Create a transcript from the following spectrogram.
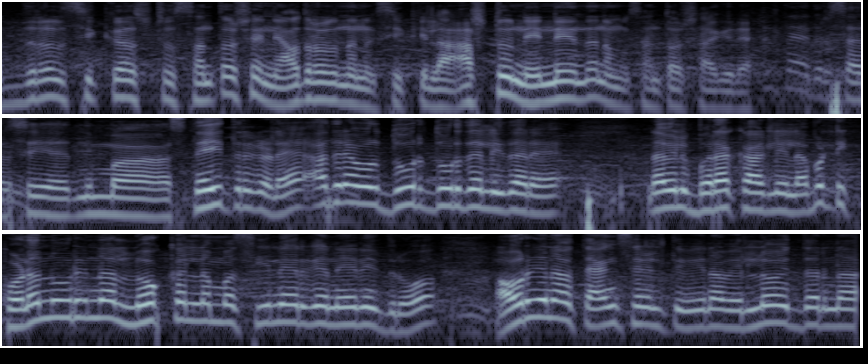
ಅದರಲ್ಲಿ ಸಿಕ್ಕಷ್ಟು ಸಂತೋಷ ಇನ್ಯಾವುದ್ರಲ್ಲೂ ನನಗೆ ಸಿಕ್ಕಿಲ್ಲ. ಅಷ್ಟು ನಿನ್ನೆಯಿಂದ ನಮಗೆ ಸಂತೋಷ ಆಗಿದೆ. ಸರ್ ನಿಮ್ಮ ಸ್ನೇಹಿತರುಗಳೇ, ಆದರೆ ಅವರು ದೂರ ದೂರದಲ್ಲಿದ್ದಾರೆ. ನಾವಿಲ್ಲಿ ಬರೋಕ್ಕಾಗಲಿಲ್ಲ. ಬಟ್ ಈ ಕೊಣನೂರಿನ ಲೋಕಲ್ ನಮ್ಮ ಸೀನಿಯರ್ಗೆ ಏನಿದ್ರು ಅವ್ರಿಗೆ ನಾವು ಥ್ಯಾಂಕ್ಸ್ ಹೇಳ್ತೀವಿ. ನಾವು ಎಲ್ಲೋ ಇದ್ದರನ್ನ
